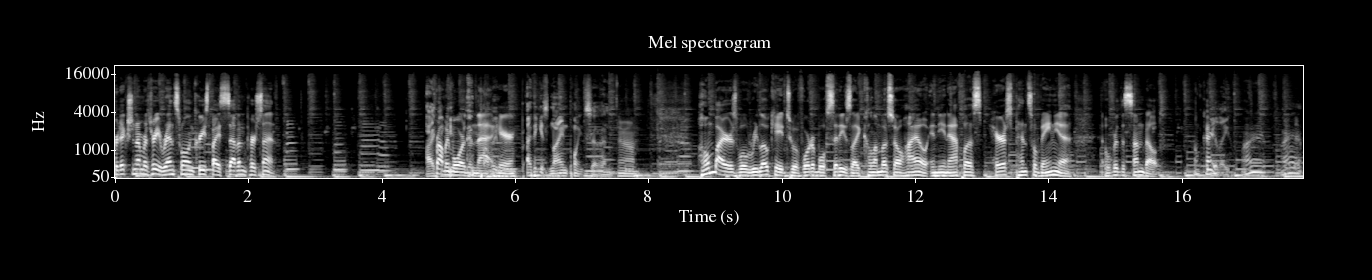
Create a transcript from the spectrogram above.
Prediction number three: rents will increase by seven percent. I Probably think more than that probably- here. I think it's 9.7. Homebuyers will relocate to affordable cities like Columbus, Ohio, Indianapolis, Harris, Pennsylvania, over the Sun Belt. Okay. Really? All right. All right.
